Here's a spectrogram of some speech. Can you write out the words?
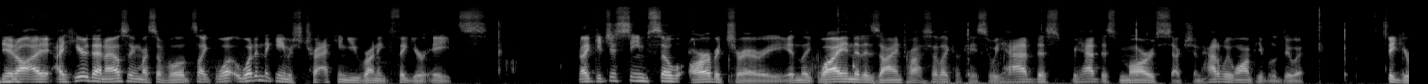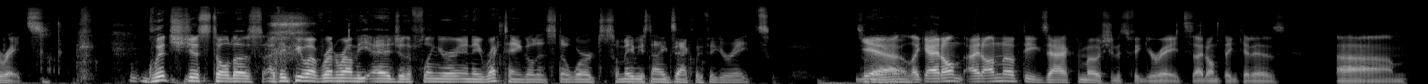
you Mhm. know I I hear that and I also think to myself, well, it's like what what in the game is tracking you running figure eights? Like it just seems so arbitrary and like why in the design process? Like okay, so we have this we have this Mars section. How do we want people to do it? Figure eights. Glitch just told us. I think people have run around the edge of the flinger in a rectangle that still worked. So maybe it's not exactly figure eights. So yeah, like I don't I don't know if the exact motion is figure eights. I don't think it is. Um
